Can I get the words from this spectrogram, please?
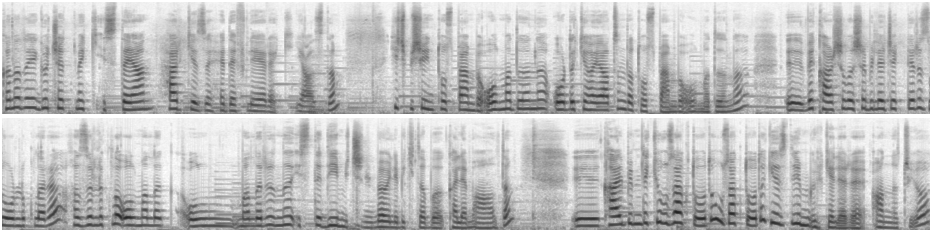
Kanada'ya göç etmek isteyen herkesi hedefleyerek yazdım. Hiçbir şeyin toz pembe olmadığını, oradaki hayatın da toz pembe olmadığını e, ve karşılaşabilecekleri zorluklara hazırlıklı olmalı, olmalarını istediğim için böyle bir kitabı kaleme aldım. E, kalbimdeki uzak doğuda, uzak doğuda gezdiğim ülkeleri anlatıyor.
